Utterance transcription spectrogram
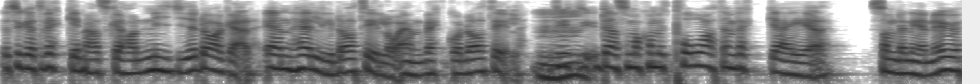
Jag tycker att veckorna ska ha nio dagar. En helgdag till och en veckodag till. Det, den som har kommit på att en vecka är som den är nu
